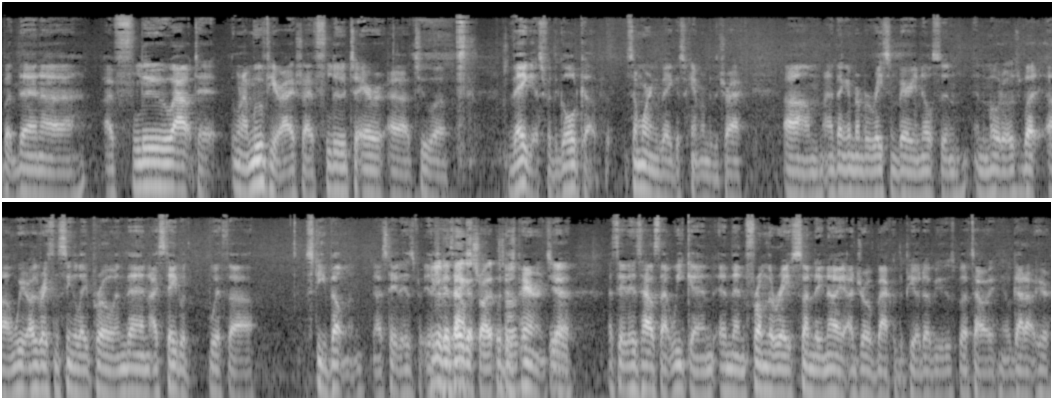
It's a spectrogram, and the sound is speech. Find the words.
but then uh, I flew out to when I moved here. I actually I flew to air uh, to uh, Vegas for the Gold Cup somewhere in Vegas. I can't remember the track. Um, I think I remember racing Barry Nilsson in the motos, but uh, we I was racing single A pro, and then I stayed with with uh, Steve Veltman. I stayed at his, his, his Vegas, right, with his parents. Yeah. yeah. I stayed at his house that weekend, and then from the race Sunday night, I drove back with the POWs. But that's how I, you know, got out here.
